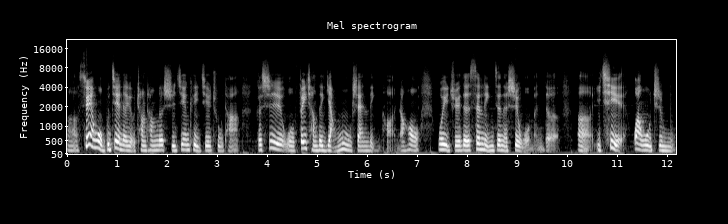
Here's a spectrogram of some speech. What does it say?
呃，虽然我不见得有长长的时间可以接触它，可是我非常的仰慕山林哈。然后我也觉得森林真的是我们的，呃，一切万物之母。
